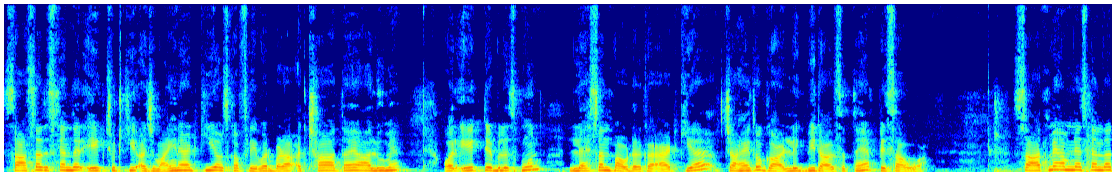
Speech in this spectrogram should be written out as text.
साथ साथ इसके अंदर एक चुटकी अजवाइन ऐड किया उसका फ्लेवर बड़ा अच्छा आता है आलू में। और एक टेबल स्पून लहसुन पाउडर का ऐड किया है। चाहे तो गार्लिक भी डाल सकते हैं, पिसा हुआ। साथ में हमने इसके अंदर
